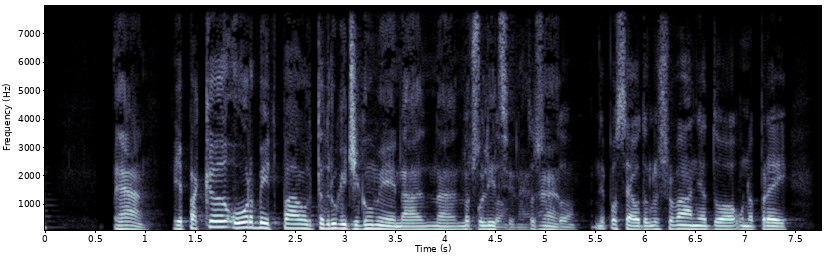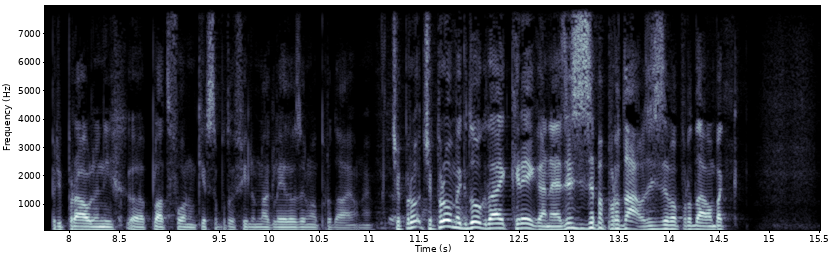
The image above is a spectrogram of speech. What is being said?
Ja. Je pa k orbit, pa ta drugi čigumi na, na, na policiji. To, ja. to. Je pa vse od oglaševanja do vnaprej pripravljenih uh, platform, kjer se bo to film nagledal oziroma prodajal. Čeprav, čeprav me kdo kdaj krega, ne? zdaj si se pa prodal, zdaj si se pa prodal. Ampak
